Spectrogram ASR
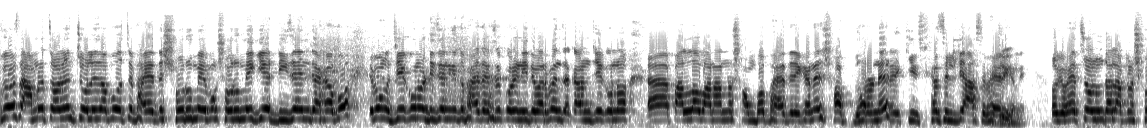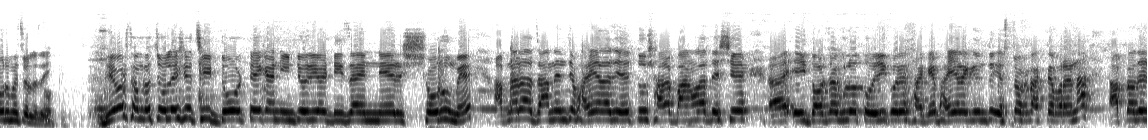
ভিউয়ার্স আমরা চলেন চলে যাব হচ্ছে ভাইয়াদের শোরুমে এবং শোরুমে গিয়ে ডিজাইন দেখাবো এবং যে কোনো ডিজাইন কিন্তু ভাইয়াদের কাছে করে নিতে পারবেন কারণ যে কোনো আহ, পাল্লাও বানানো সম্ভব ভাইয়াদের এখানে সব ধরনের কি ফ্যাসিলিটি আছে ভাইয়ার এখানে? ওকে ভাই চলুন তাহলে আপনার শোরুমে চলে যাই। ভিউয়ার্স আমরা চলে এসেছি ডোর টেক অ্যান্ড ইন্টেরিয়র ডিজাইনের শোরুমে আপনারা জানেন যে ভাইয়ারা যেহেতু সারা বাংলাদেশে এই দরজাগুলো তৈরি করে থাকে ভাইয়ারা কিন্তু স্টক রাখতে পারে না। আপনাদের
